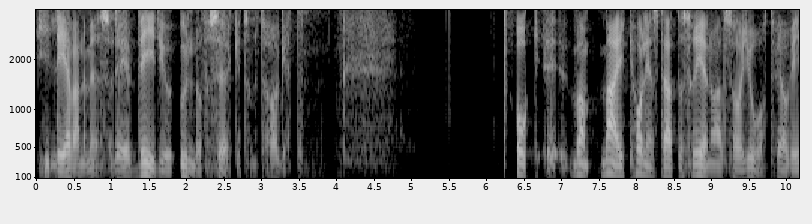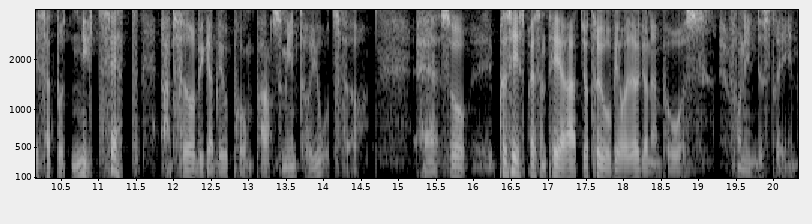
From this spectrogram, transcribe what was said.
i levande möss. Och det är video under försöket som är taget. Och eh, vad Mike Hollenstadt och Sereno alltså har gjort, vi har visat på ett nytt sätt att förebygga blodproppar som inte har gjorts för. Eh, så eh, precis presenterat, jag tror vi har ögonen på oss från industrin.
